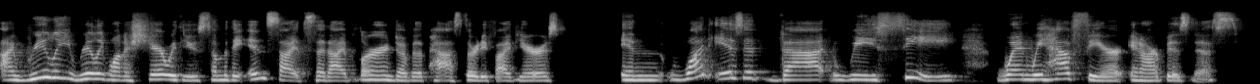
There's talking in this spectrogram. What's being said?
I really, really want to share with you some of the insights that I've learned over the past 35 years in what is it that we see when we have fear in our business?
